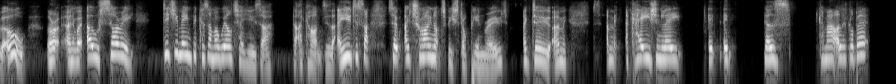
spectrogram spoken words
oh, or and went, "Oh, sorry, did you mean because I'm a wheelchair user that I can't do that?" And you decide. So I try not to be stroppy and rude. I do. I mean, I mean, occasionally it it does come out a little bit,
